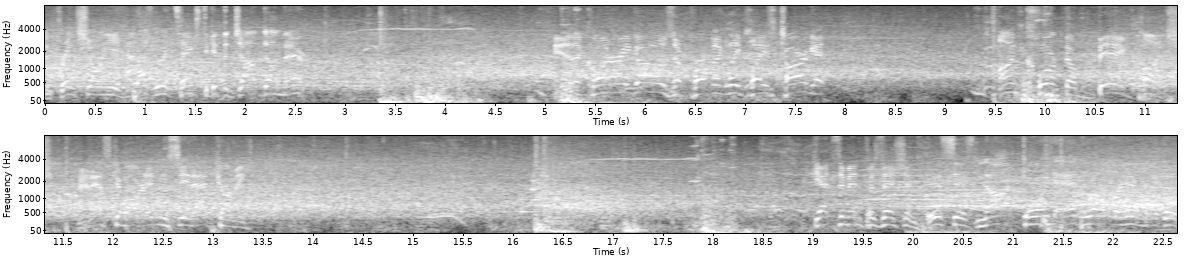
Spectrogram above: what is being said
And Prince showing he has what it takes to get the job done there. Into the corner he goes. A perfectly placed target. Uncorked a big punch. And Escobar didn't see that coming. Gets him in position. This is not going to end well for him, Michael.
